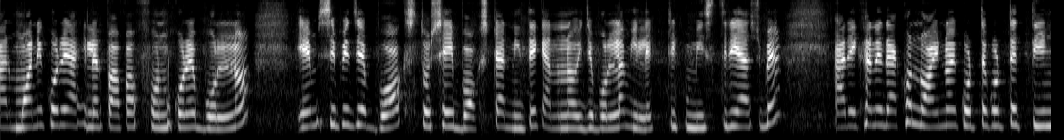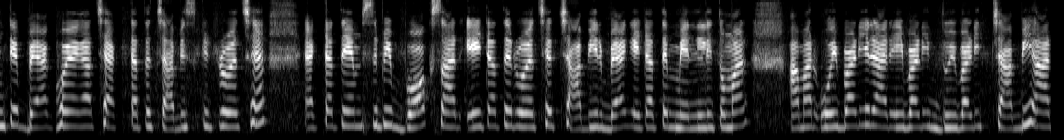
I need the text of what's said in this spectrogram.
আর মনে করে আহিলের পাপা ফোন করে বলল, এমসিপি যে বক্স, তো সেই বক্সটা নিতে। কেননা ওই যে বললাম, ইলেকট্রিক মিস্ত্রি আসবে। আর এখানে দেখো নয় নয় করতে করতে তিনটে ব্যাগ হয়ে গেছে। একটাতে চা বিস্কিট রয়েছে, একটাতে এমসিপি বক্স আর এইটাতে রয়েছে চাবির ব্যাগ। এটাতে মেনলি তোমার আমার ওই বাড়ির আর এই বাড়ির দুই বাড়ির চাবি আর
